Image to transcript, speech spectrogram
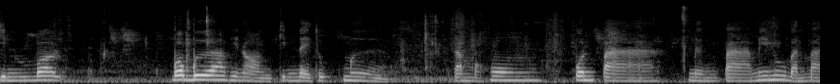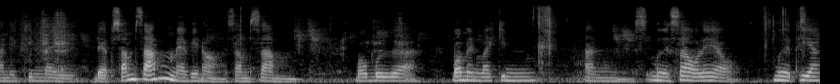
กินบ่บ่เบื่อพี่น้องกินได้ทุกมือตำบักฮงปนปลาหนึ่งปลาเมนูบานๆนี่กินได้แบบซ้ำๆแม่พี่น้องซ้ำๆบ่เบื่อบ่แม่นว่ากินอันมือเศร้าแล้ว มือเที่ยง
